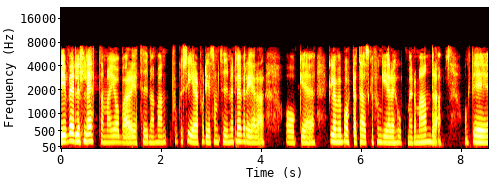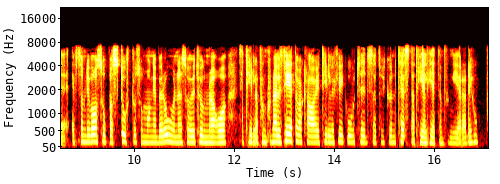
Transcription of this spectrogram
det är väldigt lätt när man jobbar i ett team att man fokuserar på det som teamet levererar och eh, glömmer bort att det här ska fungera ihop med de andra. Och det, eftersom det var så pass stort och så många beroenden så var vi tvungna att se till att funktionaliteten var klar i tillräckligt god tid så att vi kunde testa att helheten fungerade ihop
